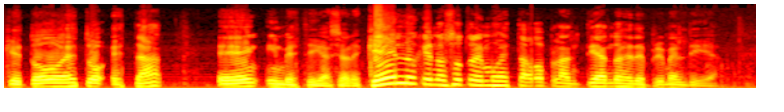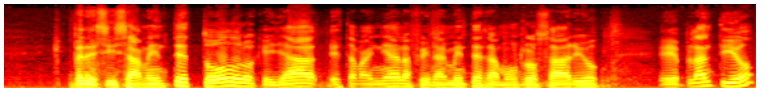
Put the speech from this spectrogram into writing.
que todo esto está en investigaciones. ¿Qué es lo que nosotros hemos estado planteando desde el primer día? Precisamente todo lo que ya esta mañana finalmente Ramón Rosario eh, planteó,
